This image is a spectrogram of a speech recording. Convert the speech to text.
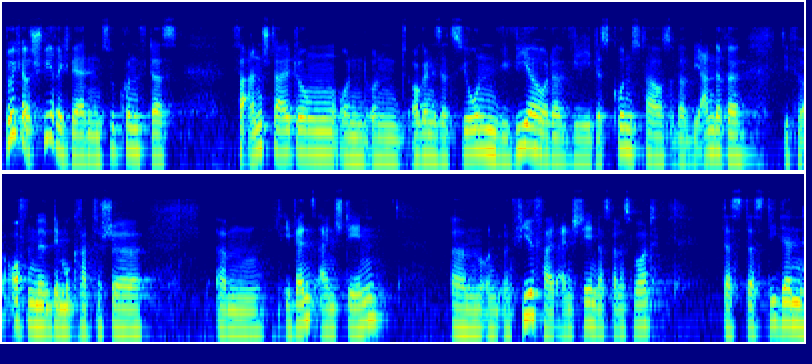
durchaus schwierig werden in Zukunft, dass Veranstaltungen und, und Organisationen wie wir oder wie das Kunsthaus oder wie andere, die für offene demokratische ähm, Events einstehen ähm, und, und Vielfalt einstehen, das war das Wort, dass, dass die dann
